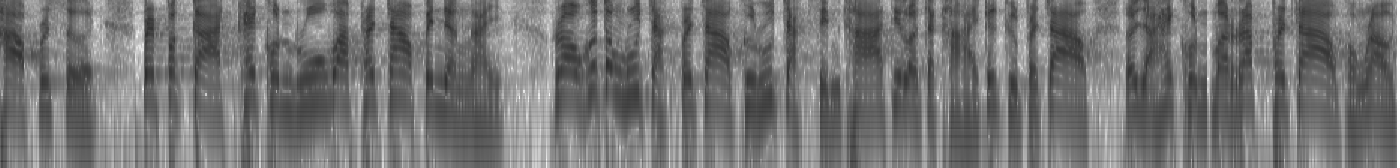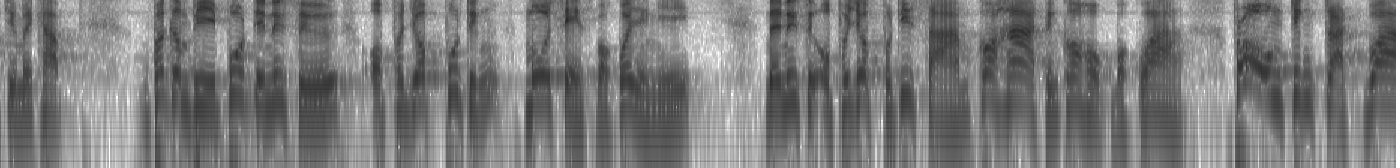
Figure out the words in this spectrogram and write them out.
ข่าวประเสริฐไปประกาศให้คนรู้ว่าพระเจ้าเป็นยังไง เราก็ต้องรู้จักพระเจ้าคือรู้จักสินค้าที่เราจะขายก็คือพระเจ้า เราอยากให้คนมารับพระเจ้าของเราจริงไหมครับ พระคัมภีร์พูดในหนังสืออพยพพูดถึงโมเสสบอกว่าอย่างนี้ ในหนังสืออพยพบทที่3ข้อ5ถึงข้อ6บอกว่า พระองค์จึงตรัสว่า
